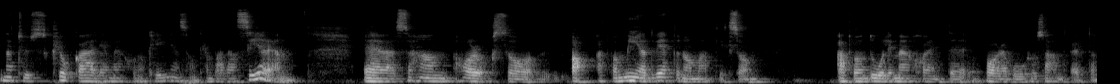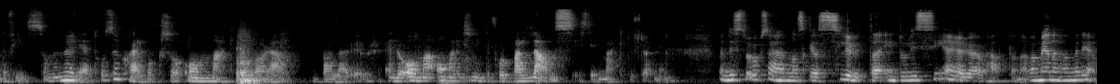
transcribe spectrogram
naturligtvis kloka och ärliga människor omkring en som kan balansera en. Eh, så han har också ja, att vara medveten om att liksom att vara en dålig människa inte bara bor hos andra utan det finns som en möjlighet hos en själv också om makten bara ballar ur. Eller om man, om man liksom inte får balans i sin maktutövning. Men det står också här att man ska sluta idolisera rövhattarna. Vad menar han med det?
